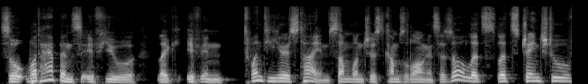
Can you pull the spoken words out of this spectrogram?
So what happens if you like if in twenty years' time someone just comes along and says, "Oh, let's let's change to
